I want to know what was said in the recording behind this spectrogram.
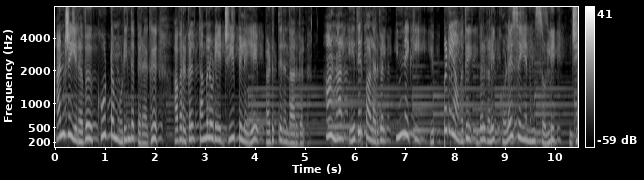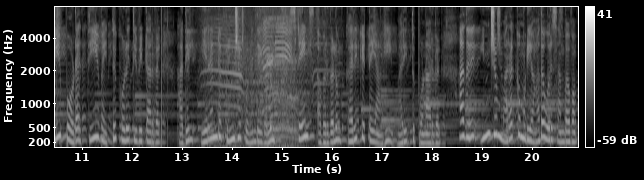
அன்று இரவு கூட்டம் முடிந்த பிறகு அவர்கள் தங்களுடைய ஜீப்பிலேயே படுத்திருந்தார்கள். ஆனால் எதிர்ப்பாளர்கள் இன்னைக்கு எப்படியாவது இவர்களை கொலை செய்யணும்னு சொல்லி ஜீப்போட தீ வைத்து கொளுத்தி விட்டார்கள். அதில் இரண்டு பிஞ்சு குழந்தைகளும் ஸ்டெயின்ஸ் அவர்களும் கரிக்கட்டையாகி மறித்து போனார்கள். அது இன்றும் மறக்க முடியாத ஒரு சம்பவம்.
